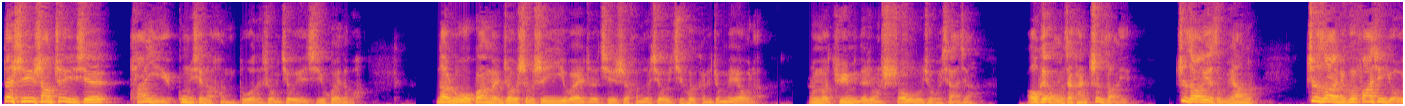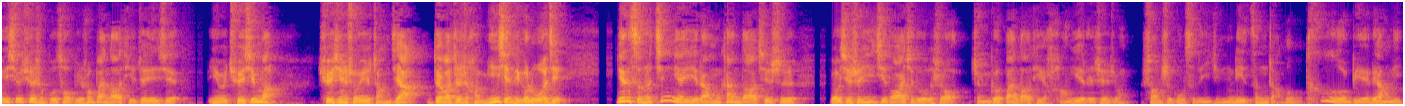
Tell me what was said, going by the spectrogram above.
但实际上，这一些它也贡献了很多的这种就业机会的吧？那如果关门之后，是不是意味着其实很多就业机会可能就没有了？那么居民的这种收入就会下降。OK，我们再看制造业，制造业怎么样呢？制造业你会发现有一些确实不错，比如说半导体这一些，因为缺芯嘛，缺芯所以涨价，对吧？这是很明显的一个逻辑。因此呢，今年以来我们看到，其实尤其是一季度、二季度的时候，整个半导体行业的这种上市公司的盈利增长都特别亮丽。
